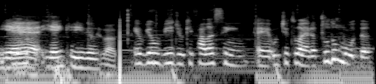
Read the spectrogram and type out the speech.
E é, e é incrível. Eu vi um vídeo que fala assim: é, o título era Tudo Muda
